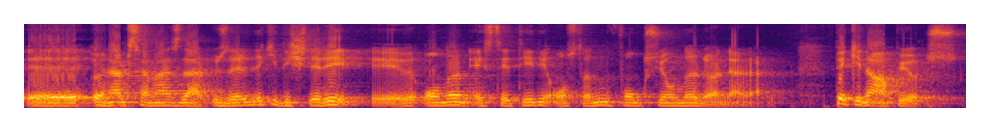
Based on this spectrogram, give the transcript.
e, önemsemezler. Üzerindeki dişleri e, onların estetiğini, onların fonksiyonlarını önerler. Peki ne yapıyoruz?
